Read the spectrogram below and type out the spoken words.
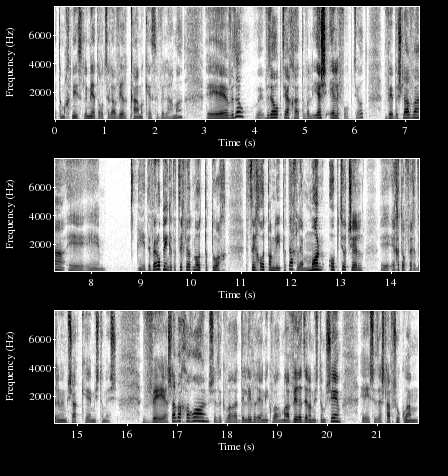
אתה מכניס למי אתה רוצה להעביר כמה כסף ולמה, וזהו, וזו אופציה אחת, אבל יש אלף אופציות, ובשלב ה... דבלופינג אתה צריך להיות מאוד פתוח. אתה צריך עוד פעם להיפתח להמון אופציות של איך אתה הופך את זה לממשק אה, משתמש. והשלב האחרון, שזה כבר ה-delivery, אני כבר מעביר את זה למשתמשים, אה, שזה השלב שהוא גם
